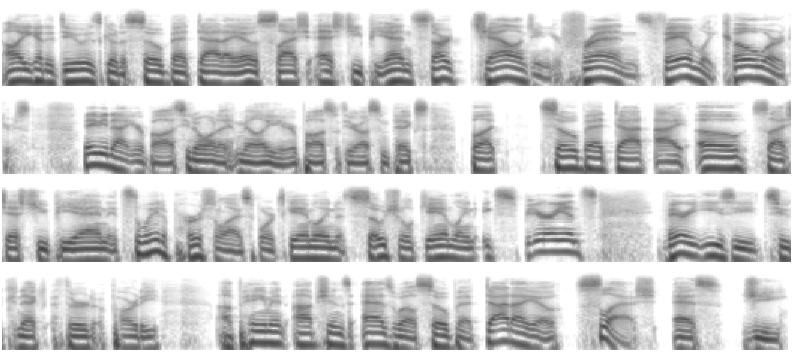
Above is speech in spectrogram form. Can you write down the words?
All you got to do is go to sobet.io slash SGPN. Start challenging your friends, family, coworkers. Maybe not your boss. You don't want to humiliate your boss with your awesome picks, but sobet.io slash SGPN. It's the way to personalize sports gambling, social gambling experience. Very easy to connect third party uh, payment options as well. SoBet.io slash SGPN.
